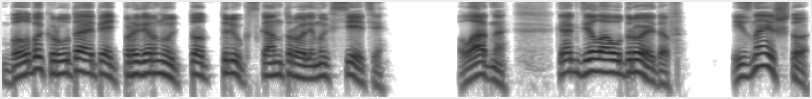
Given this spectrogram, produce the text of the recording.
было бы круто опять провернуть тот трюк с контролем их сети. Ладно, как дела у дроидов? И знаешь что,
